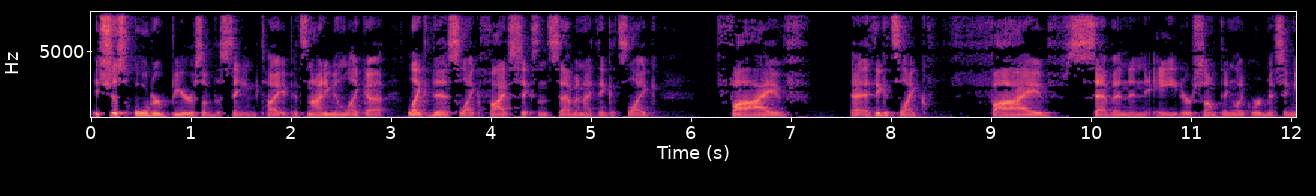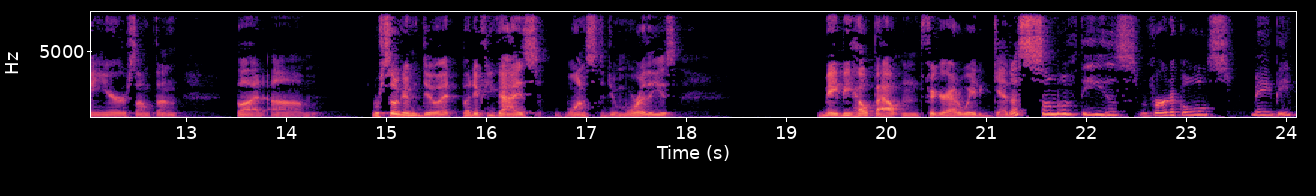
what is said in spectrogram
it's just older beers of the same type. It's not even like a like this, like five, six, and seven. I think it's like five. I think it's like five, seven, and eight or something. Like we're missing a year or something. But um, we're still going to do it. But if you guys want us to do more of these, maybe help out and figure out a way to get us some of these verticals, maybe.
